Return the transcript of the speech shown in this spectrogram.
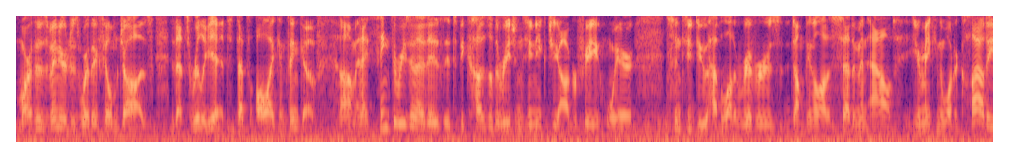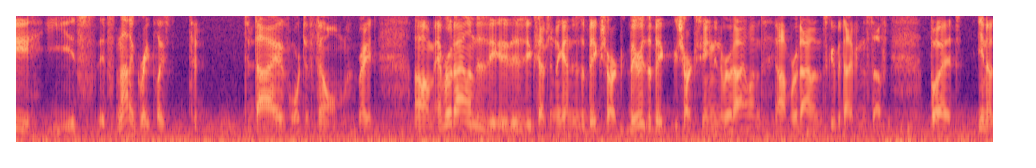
Martha's Vineyard is where they filmed Jaws. That's really it. That's all I can think of, um, and I think the reason that is it's because of the region's unique geography, where since you do have a lot of rivers dumping a lot of sediment out, you're making the water cloudy. It's it's not a great place to to dive or to film, right? Um, and Rhode Island is the, is the exception. Again, there's a big shark. There is a big shark scene in Rhode Island, um, Rhode Island scuba diving and stuff. But you know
